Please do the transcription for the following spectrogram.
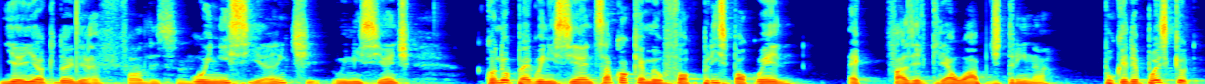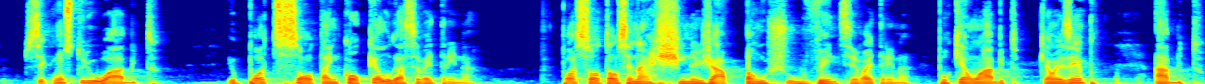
E aí, ó que doideira. É foda isso. Né? O iniciante, o iniciante, quando eu pego o iniciante, sabe qual que é o meu foco principal com ele? É fazer ele criar o hábito de treinar. Porque depois que eu, você construiu o hábito, eu posso te soltar em qualquer lugar, você vai treinar. Posso soltar você na China, Japão, chovendo, você vai treinar. Porque é um hábito. Quer um exemplo? Hábito.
